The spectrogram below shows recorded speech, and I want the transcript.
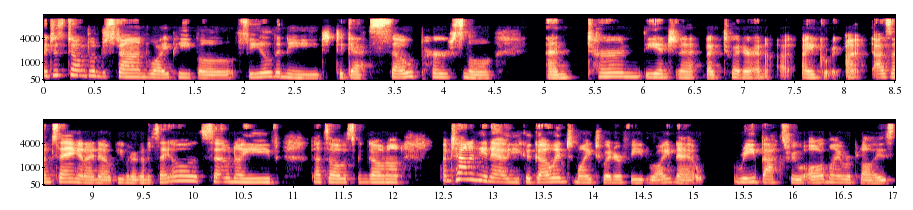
I just don't understand why people feel the need to get so personal and turn the internet like Twitter. And I, I agree. I, as I'm saying, and I know people are going to say, "Oh, it's so naive. That's always been going on." I'm telling you now, you could go into my Twitter feed right now read back through all my replies,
